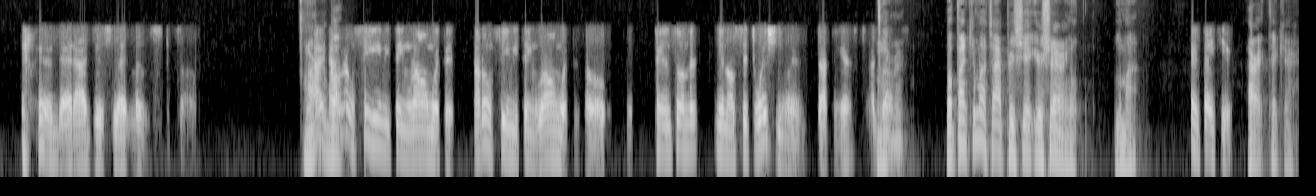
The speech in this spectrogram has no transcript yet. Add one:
that I just let loose. So. All I. I don't see anything wrong with it. I don't see anything wrong with it, though. It depends on the you know situation you're in, Doctor Harris. I guess. all right. Well, thank you much. I appreciate your sharing, Lamont. And thank you. All right, take care.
